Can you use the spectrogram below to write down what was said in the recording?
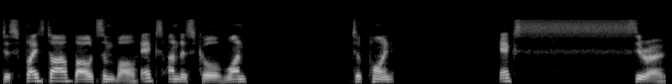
Display style bold symbol x underscore one to point x zero.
